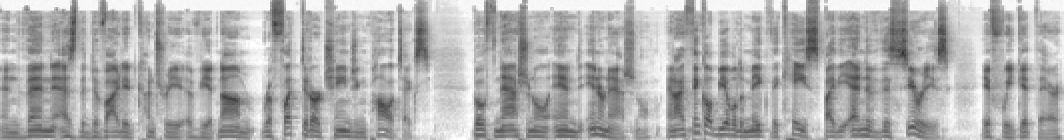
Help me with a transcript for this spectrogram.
and then as the divided country of Vietnam, reflected our changing politics, both national and international, and I think I'll be able to make the case by the end of this series, if we get there,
